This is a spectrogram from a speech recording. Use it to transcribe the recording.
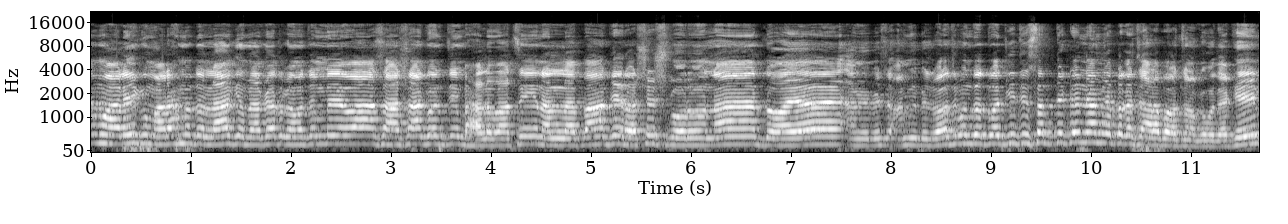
আসসালামু আলাইকুম আরহামতুল্লাহ বারাকাত রহমতুল বেওয়াস আশা করছি ভালো আছেন। আল্লাহ পাকের অশেষ করোনা দয়ায় আমি বেশ আমি বেশ ভালো আছি বন্ধু। তো যে সাবজেক্টটা নিয়ে আমি আপনার কাছে আলাপ আলোচনা করব, দেখেন।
